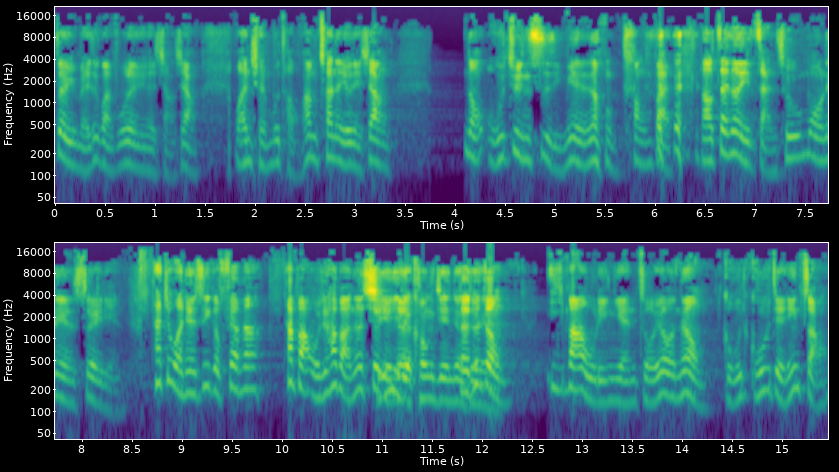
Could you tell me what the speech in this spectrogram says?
对于美术馆服务人员的想象完全不同，他们穿的有点像。那种无菌室里面的那种装扮，然后在那里展出莫内的睡莲，他就完全是一个非常非常，他把我觉得他把那睡莲奇异的空间就对了。的这种一八五零年左右那种古古典，已经转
